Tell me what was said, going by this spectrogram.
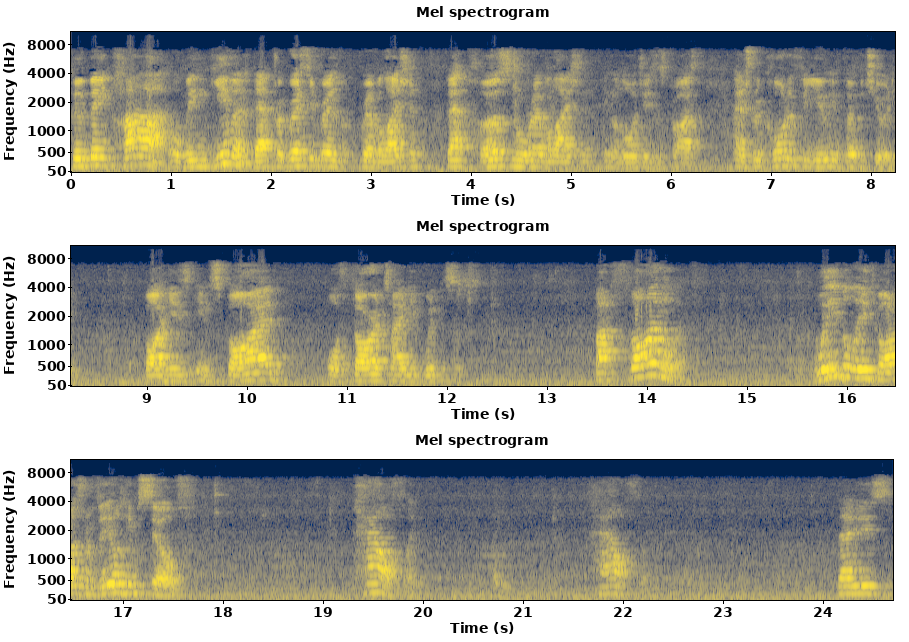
who've been part or been given that progressive revelation, that personal revelation in the Lord Jesus Christ, and it's recorded for you in perpetuity by his inspired, authoritative witnesses. But finally, we believe God has revealed himself powerfully. Powerfully. That is,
